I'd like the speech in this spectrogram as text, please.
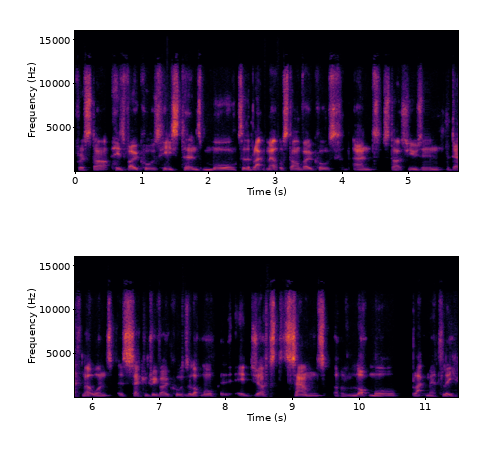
for a start. His vocals, he turns more to the black metal style vocals and starts using the death metal ones as secondary vocals a lot more. It just sounds a lot more black metally.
